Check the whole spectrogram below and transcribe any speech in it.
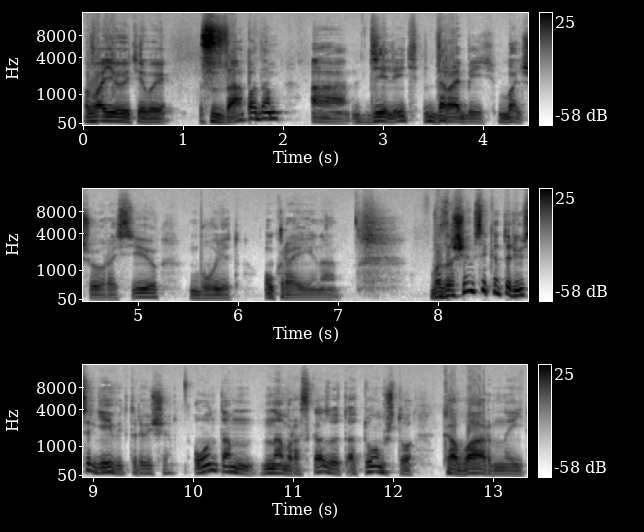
Воюете вы с Западом, а делить, дробить большую Россию будет Украина. Возвращаемся к интервью Сергея Викторовича. Он там нам рассказывает о том, что коварный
